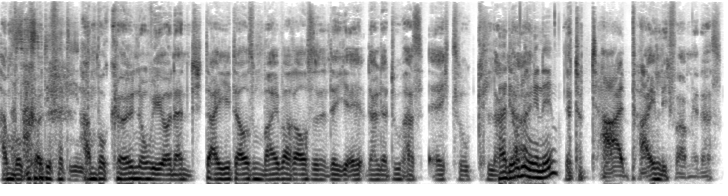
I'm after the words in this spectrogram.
Hamburg, hast du Köln. Hamburg, Köln irgendwie und dann steige ich da aus dem Maybach raus und dann denke ich, ey, Alter, du hast echt so klein. War dir unangenehm? Ja, total peinlich war mir das.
